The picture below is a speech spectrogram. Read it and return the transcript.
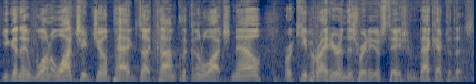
You're going to want to watch it, joepags.com. Click on watch now or keep it right here on this radio station. Back after this.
